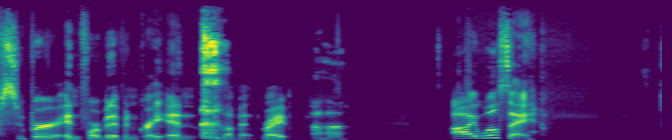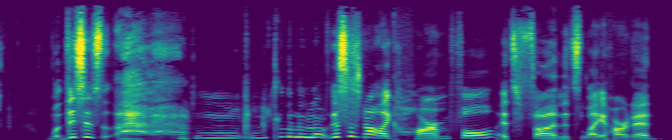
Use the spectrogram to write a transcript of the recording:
super informative and great, and we love it, right? Uh-huh. I will say, this is, this is not like harmful. It's fun. It's lighthearted.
